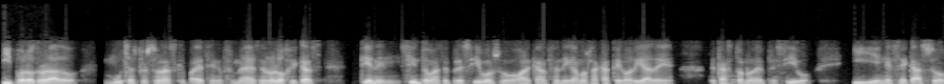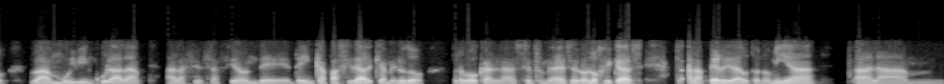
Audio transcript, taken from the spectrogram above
Y por otro lado, muchas personas que padecen enfermedades neurológicas tienen síntomas depresivos o alcanzan, digamos, la categoría de, trastorno depresivo. Y en ese caso va muy vinculada a la sensación de, incapacidad que a menudo provocan las enfermedades neurológicas, a la pérdida de autonomía, a la mm,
